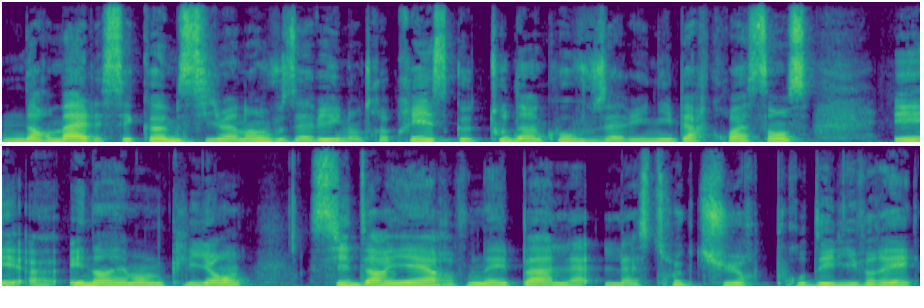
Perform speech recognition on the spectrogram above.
normal. C'est comme si maintenant vous avez une entreprise, que tout d'un coup vous avez une hyper croissance et euh, énormément de clients. Si derrière vous n'avez pas la, structure pour délivrer,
